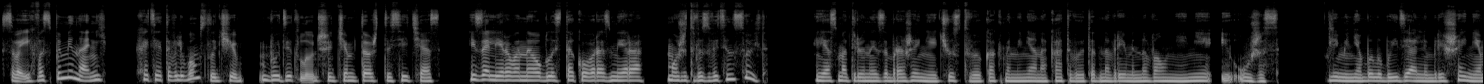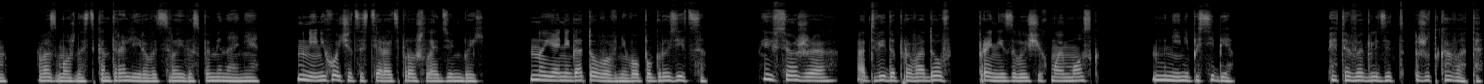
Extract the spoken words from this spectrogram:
своих воспоминаний, хотя это в любом случае будет лучше, чем то, что сейчас. Изолированная область такого размера может вызвать инсульт. Я смотрю на изображение и чувствую, как на меня накатывают одновременно волнение и ужас. Для меня было бы идеальным решением возможность контролировать свои воспоминания. Мне не хочется стирать прошлое Дзюньбэй, но я не готова в него погрузиться. И все же от вида проводов, пронизывающих мой мозг, мне не по себе. «Это выглядит жутковато»,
